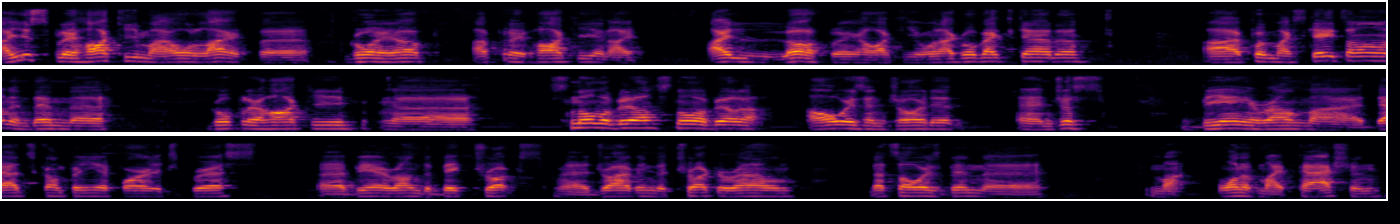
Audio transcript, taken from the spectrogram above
I used to play hockey my whole life. Uh, growing up, I played hockey, and I I love playing hockey. When I go back to Canada, I put my skates on and then uh, go play hockey. Uh, snowmobile, snowmobile. I always enjoyed it, and just being around my dad's company, FR Express, uh, being around the big trucks, uh, driving the truck around. That's always been uh, my one of my passion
